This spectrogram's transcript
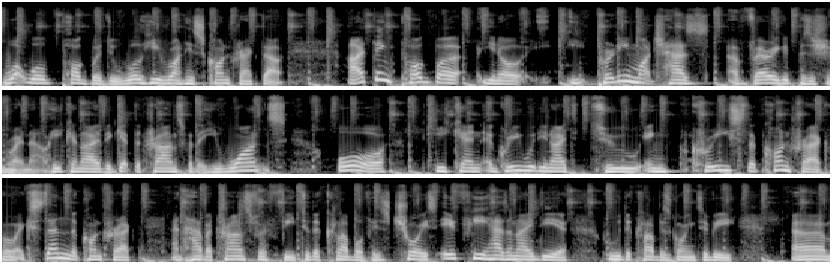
what will Pogba do? Will he run his contract out? I think Pogba, you know, he pretty much has a very good position right now. He can either get the transfer that he wants, or he can agree with United to increase the contract or extend the contract and have a transfer fee to the club of his choice if he has an idea who the club is going to be. Um,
